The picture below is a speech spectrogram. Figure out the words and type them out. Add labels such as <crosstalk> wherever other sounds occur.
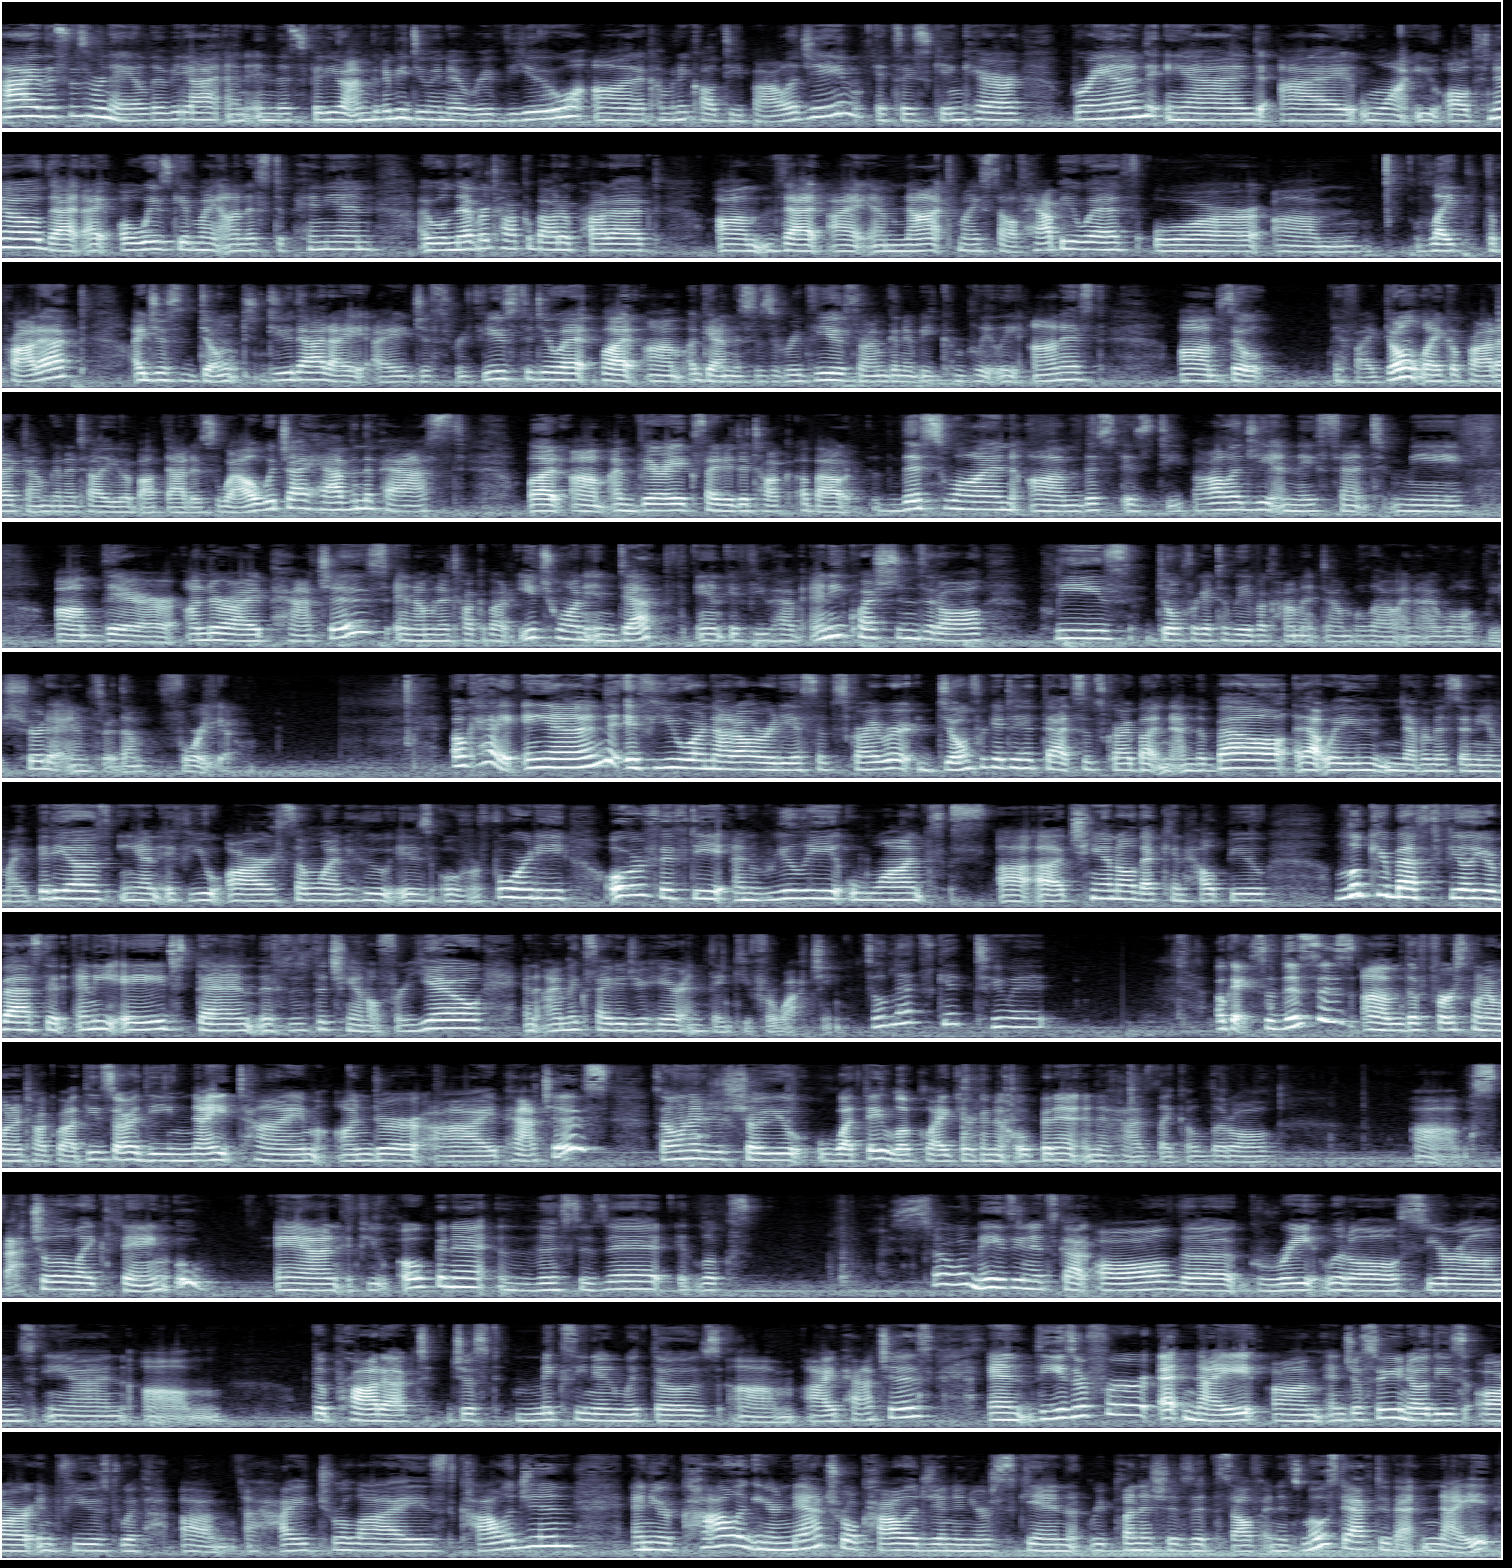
Hi, this is Renee Olivia, and in this video, I'm going to be doing a review on a company called Deepology. It's a skincare brand, and I want you all to know that I always give my honest opinion. I will never talk about a product um, that I am not myself happy with or um, like the product. I just don't do that. I, I just refuse to do it. But um, again, this is a review, so I'm going to be completely honest. Um, so if I don't like a product, I'm going to tell you about that as well, which I have in the past. But um, I'm very excited to talk about this one. Um, this is Deepology, and they sent me um, their under eye patches, and I'm going to talk about each one in depth. And if you have any questions at all, please don't forget to leave a comment down below, and I will be sure to answer them for you. Okay, and if you are not already a subscriber, don't forget to hit that subscribe button and the bell. That way you never miss any of my videos. And if you are someone who is over 40, over 50, and really wants a, a channel that can help you look your best, feel your best at any age, then this is the channel for you. And I'm excited you're here and thank you for watching. So let's get to it. Okay, so this is um, the first one I want to talk about. These are the nighttime under eye patches. So I want to just show you what they look like. You're going to open it and it has like a little um, spatula-like thing. Ooh. And if you open it, this is it. It looks so amazing. It's got all the great little serums and um, the product just mixing in with those um, eye patches. And these are for at night. Um, and just so you know, these are infused with um, a hydrolyzed collagen. And your collagen, your natural collagen in your skin replenishes itself and it's most active at night.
